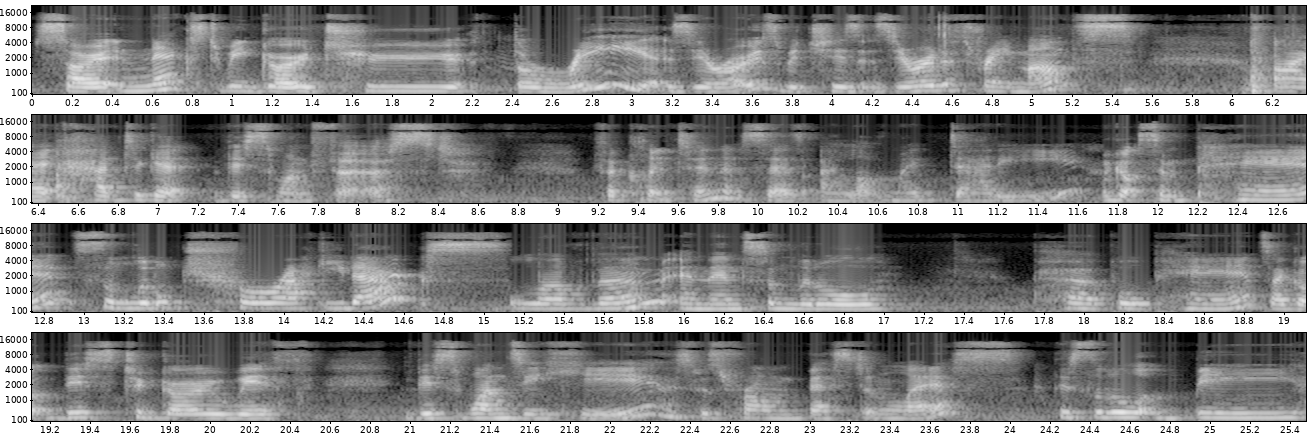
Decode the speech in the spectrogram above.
So next we go to three zeros which is zero to three months I had to get this one first for Clinton. It says, I love my daddy. We got some pants, some little tracky dacks. Love them. And then some little purple pants. I got this to go with this onesie here. This was from Best and Less. This little bee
